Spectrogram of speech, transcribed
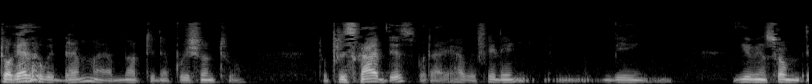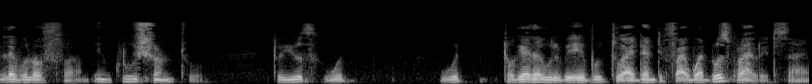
together with them. I'm not in a position to to prescribe this, but I have a feeling being giving some level of um, inclusion to to youth would would together will be able to identify what those priorities are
